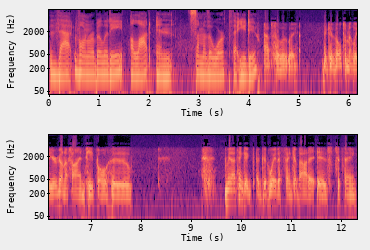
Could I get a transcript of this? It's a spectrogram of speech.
that vulnerability a lot in some of the work that you do? Absolutely. Because ultimately, you're going to find people who. I mean, I think a, a good way to think about it is to think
